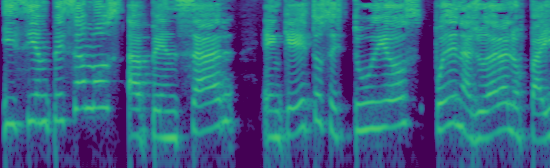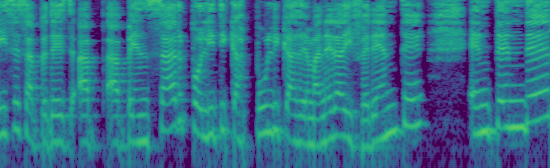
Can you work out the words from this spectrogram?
Y si empezamos a pensar en que estos estudios pueden ayudar a los países a, pensar políticas públicas de manera diferente, entender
